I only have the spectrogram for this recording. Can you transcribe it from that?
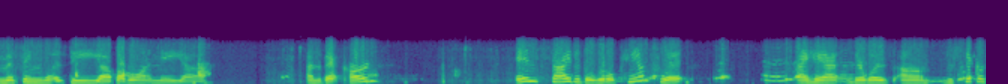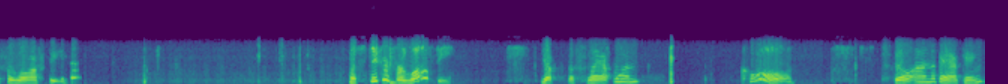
missing was the uh, bubble on the uh on the back card. Inside of the little pamphlet, I had there was um the sticker for Lofty. A sticker for Lofty. Yep, the flat one, Cool. still on the backing.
